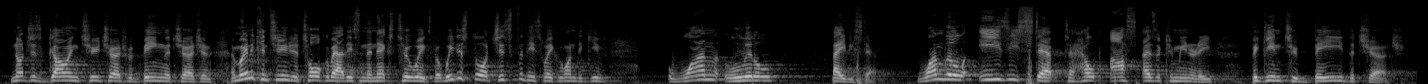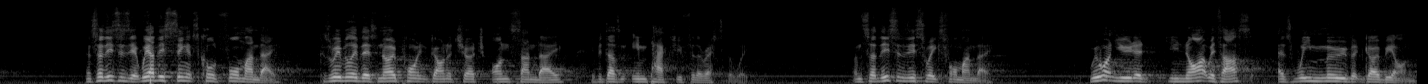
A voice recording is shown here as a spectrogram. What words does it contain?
Not just going to church, but being the church. And, and we're going to continue to talk about this in the next two weeks. But we just thought, just for this week, we wanted to give one little baby step, one little easy step to help us as a community begin to be the church. And so this is it. We have this thing, it's called For Monday, because we believe there's no point going to church on Sunday if it doesn't impact you for the rest of the week. And so this is this week's For Monday. We want you to unite with us as we move at Go Beyond.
